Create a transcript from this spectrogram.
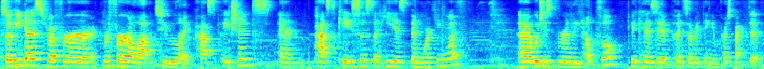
So he does refer refer a lot to like past patients and past cases that he has been working with, uh, which is really helpful because it puts everything in perspective.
